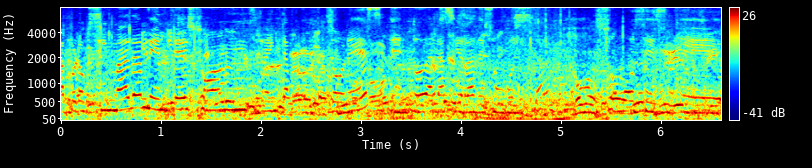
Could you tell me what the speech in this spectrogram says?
aproximadamente son 30 productores en toda la sierra de Songolica. Somos este,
